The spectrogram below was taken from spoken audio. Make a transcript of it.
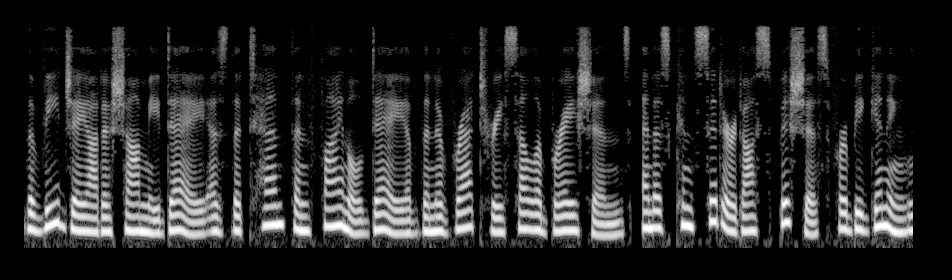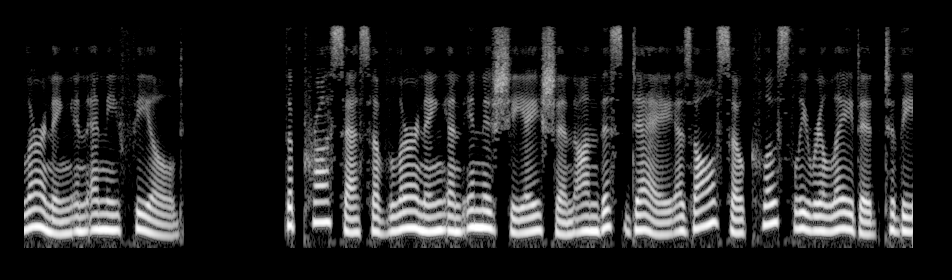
The Vijayadashami day is the tenth and final day of the Navratri celebrations, and is considered auspicious for beginning learning in any field. The process of learning and initiation on this day is also closely related to the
